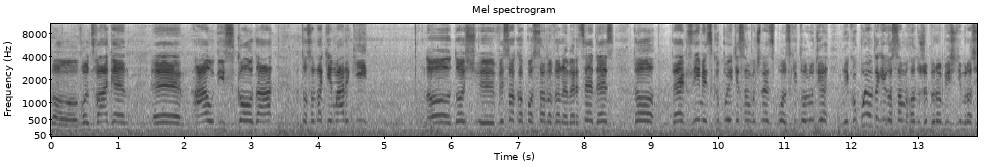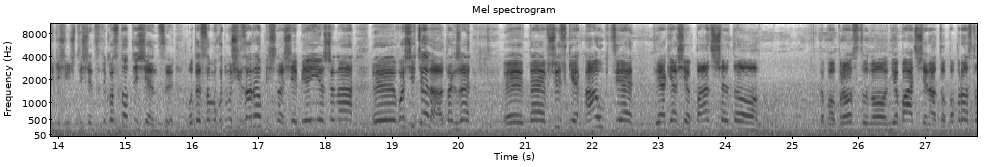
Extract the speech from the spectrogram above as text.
no, Volkswagen, e, Audi, Skoda, to są takie marki, no dość y, wysoko postanowione Mercedes, to tak jak z Niemiec kupujecie samochód nawet z Polski, to ludzie nie kupują takiego samochodu, żeby robić nim rocznie 10 tysięcy, tylko 100 tysięcy, bo ten samochód musi zarobić na siebie i jeszcze na y, właściciela, także y, te wszystkie aukcje, to jak ja się patrzę, to to po prostu no nie patrzcie na to. Po prostu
